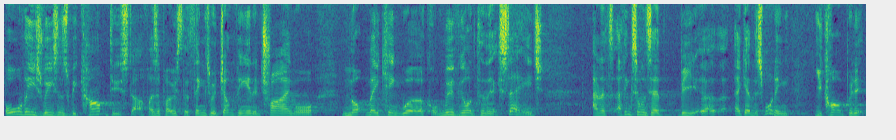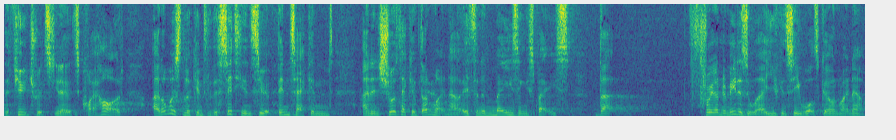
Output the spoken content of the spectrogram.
all these reasons we can't do stuff, as opposed to the things we're jumping in and trying or not making work or moving on to the next stage. And I think someone said be, uh, again this morning, you can't predict the future. It's you know it's quite hard. I'd almost look into the city and see what fintech and and in insurtech have done right now. It's an amazing space that 300 meters away you can see what's going on right now.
